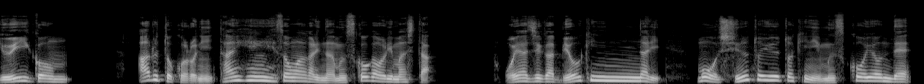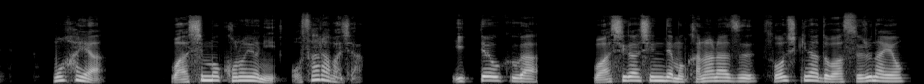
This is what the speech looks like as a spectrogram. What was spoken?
遺言。あるところに大変へそ曲がりな息子がおりました。親父が病気になり、もう死ぬという時に息子を呼んで、もはや、わしもこの世におさらばじゃ。言っておくが、わしが死んでも必ず葬式などはするなよ。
